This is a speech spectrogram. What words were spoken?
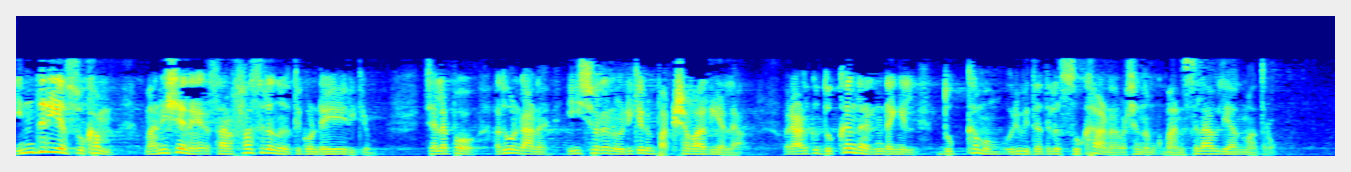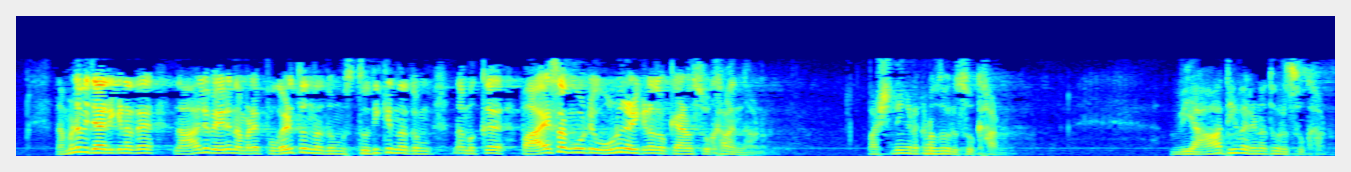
ഇന്ദ്രിയ സുഖം മനുഷ്യനെ സർഫസിൽ നിർത്തിക്കൊണ്ടേയിരിക്കും. ചിലപ്പോ അതുകൊണ്ടാണ് ഈശ്വരൻ ഒരിക്കലും പക്ഷപാതിയല്ല ഒരാൾക്ക് ദുഃഖം തരണ്ടെങ്കിൽ ദുഃഖമും ഒരു വിധത്തിൽ സുഖമാണ് പക്ഷെ നമുക്ക് മനസ്സിലാവില്ല എന്ന് മാത്രം. നമ്മൾ വിചാരിക്കുന്നത് നാലുപേര് നമ്മളെ പുകഴ്ത്തുന്നതും സ്തുതിക്കുന്നതും നമുക്ക് പായസം കൂട്ടി ഊണ് കഴിക്കുന്നതൊക്കെയാണ് സുഖമെന്നാണ്. പഷ്ണി കിടക്കുന്നതും ഒരു സുഖമാണ് വ്യാധി വരുന്നത് ഒരു സുഖമാണ്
